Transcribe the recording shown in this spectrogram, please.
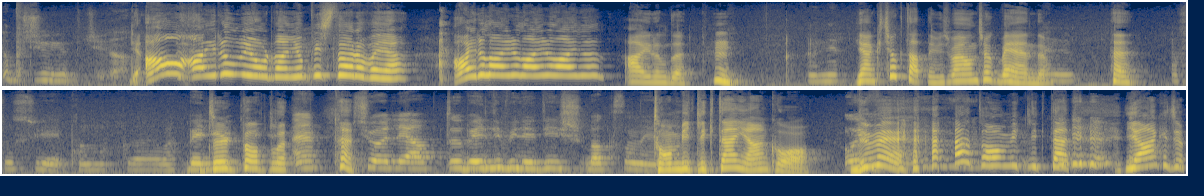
Yapışıyor, yapışıyor. Aa ayrılmıyor oradan yapıştı arabaya. Ayrıl ayrıl ayrıl ayrıl. Ayrıldı. Hı. Anne, Yankı çok tatlıymış. Ben onu çok beğendim. anne Heh, asıl şey parmaklara bak. Belli. çok tatlı. Heh. şöyle yaptığı belli bile değil. Baksana ya. Tombiklikten Yankı o. Oy. Değil mi? Tombiklikten. Yankıcığım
